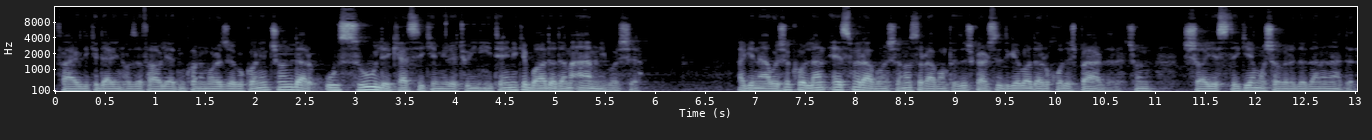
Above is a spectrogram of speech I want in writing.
فردی که در این حوزه فعالیت می‌کنه مراجعه بکنید چون در اصول کسی که میره تو این هیته اینه که باید آدم امنی باشه. اگه نباشه کلا اسم روانشناس و روانپزشک هر دیگه باید رو خودش برداره چون شایستگی مشاوره دادن نداره.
